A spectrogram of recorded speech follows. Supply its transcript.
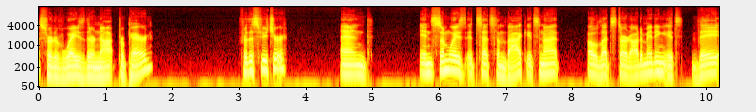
sort of ways they're not prepared for this future. And in some ways it sets them back. It's not, oh, let's start automating. It's they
